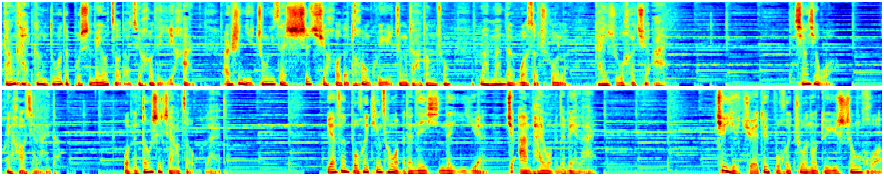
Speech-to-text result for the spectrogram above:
感慨更多的不是没有走到最后的遗憾。而是你终于在失去后的痛苦与挣扎当中，慢慢的摸索出了该如何去爱。相信我，会好起来的。我们都是这样走过来的。缘分不会听从我们的内心的意愿去安排我们的未来，却也绝对不会捉弄对于生活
